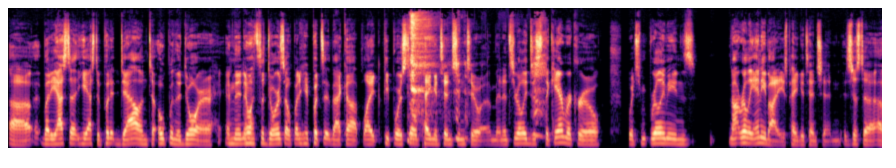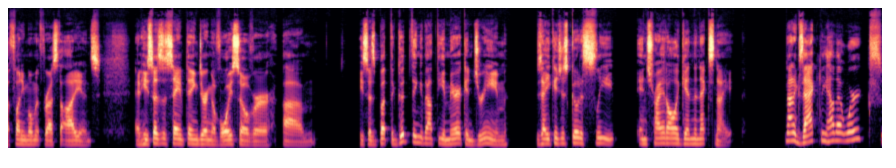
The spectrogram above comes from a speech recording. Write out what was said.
uh, but he has to he has to put it down to open the door, and then once the door's open, he puts it back up. Like people are still paying attention to him, and it's really just the camera crew, which really means not really anybody is paying attention. It's just a, a, funny moment for us, the audience. And he says the same thing during a voiceover. Um, he says, But the good thing about the American dream is that you can just go to sleep and try it all again the next night. Not exactly how that works,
